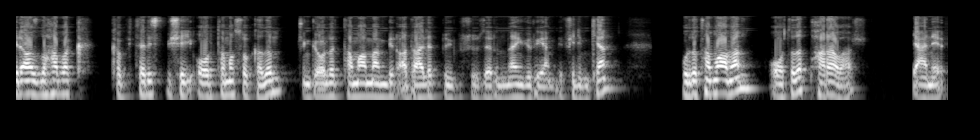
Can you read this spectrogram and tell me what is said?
Biraz daha bak kapitalist bir şey ortama sokalım. Çünkü orada tamamen bir adalet duygusu üzerinden yürüyen bir filmken burada tamamen ortada para var. Yani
